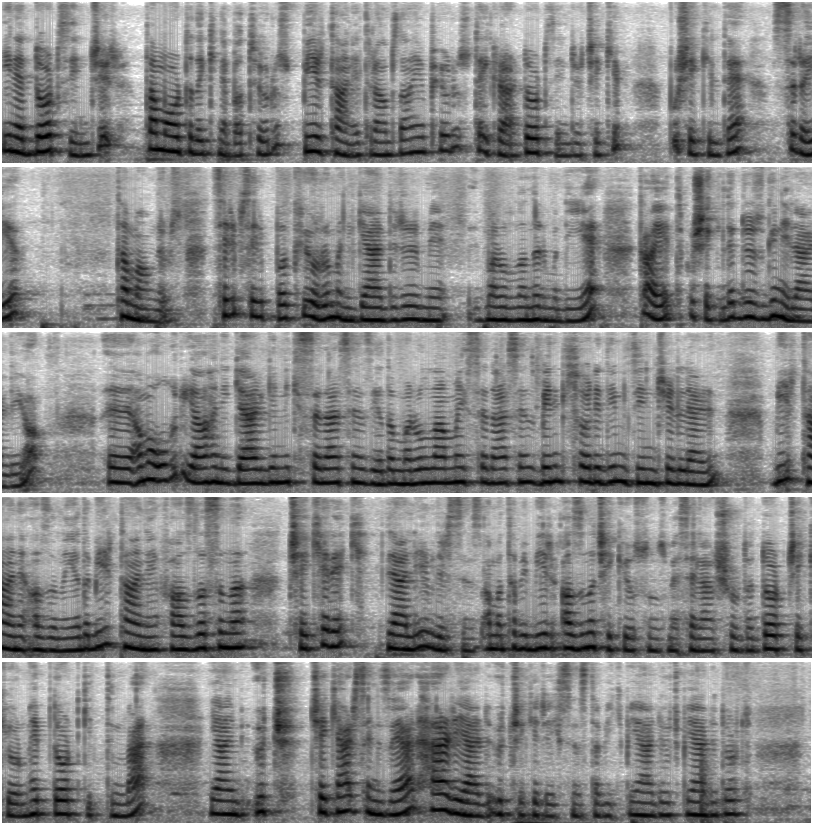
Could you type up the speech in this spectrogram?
yine 4 zincir. Tam ortadakine batıyoruz. Bir tane trabzan yapıyoruz. Tekrar 4 zincir çekip bu şekilde sırayı tamamlıyoruz. Serip serip bakıyorum hani gerdirir mi, marullanır mı diye. Gayet bu şekilde düzgün ilerliyor. Ee, ama olur ya hani gerginlik hissederseniz ya da marullanma hissederseniz benim söylediğim zincirlerin bir tane azını ya da bir tane fazlasını çekerek ilerleyebilirsiniz. Ama tabii bir azını çekiyorsunuz mesela şurada 4 çekiyorum. Hep 4 gittim ben. Yani 3 çekerseniz eğer her yerde 3 çekeceksiniz tabii ki. Bir yerde 3 bir yerde 4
